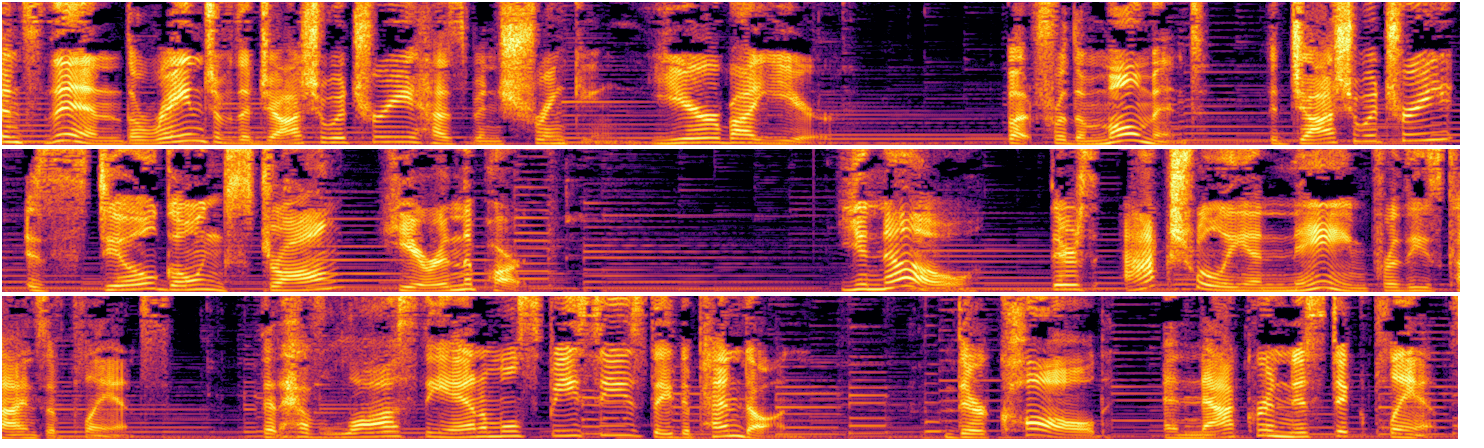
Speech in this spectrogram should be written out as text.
Since then, the range of the Joshua tree has been shrinking year by year. But for the moment, the Joshua tree is still going strong here in the park. You know, there's actually a name for these kinds of plants that have lost the animal species they depend on. They're called anachronistic plants.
